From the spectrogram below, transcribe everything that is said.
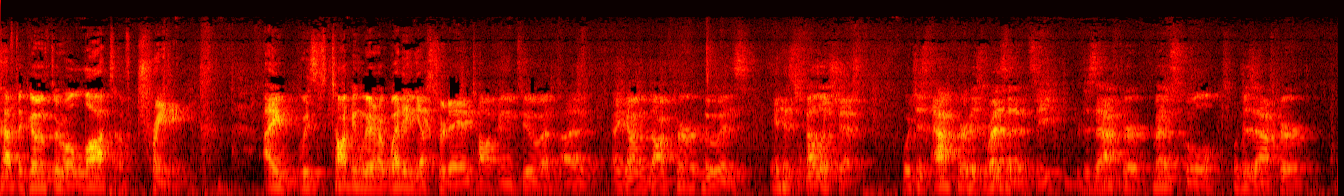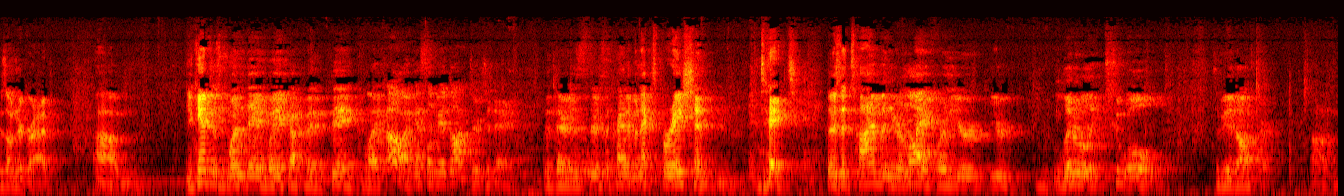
have to go through a lot of training. I was talking, we had a wedding yesterday and talking to a, a, a young doctor who is in his fellowship, which is after his residency, which is after med school, which is after his undergrad. Um, you can't just one day wake up and think, like, oh, I guess I'll be a doctor today. That there's, there's a kind of an expiration date. There's a time in your life where you're, you're literally too old to be a doctor. Um,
